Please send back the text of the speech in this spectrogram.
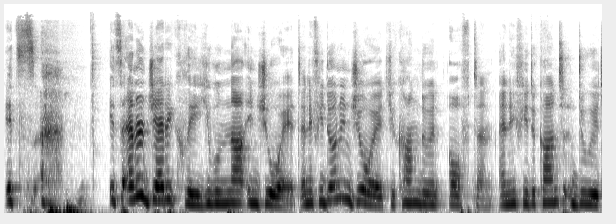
it's it's energetically you will not enjoy it. And if you don't enjoy it you can't do it often. And if you can't do it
